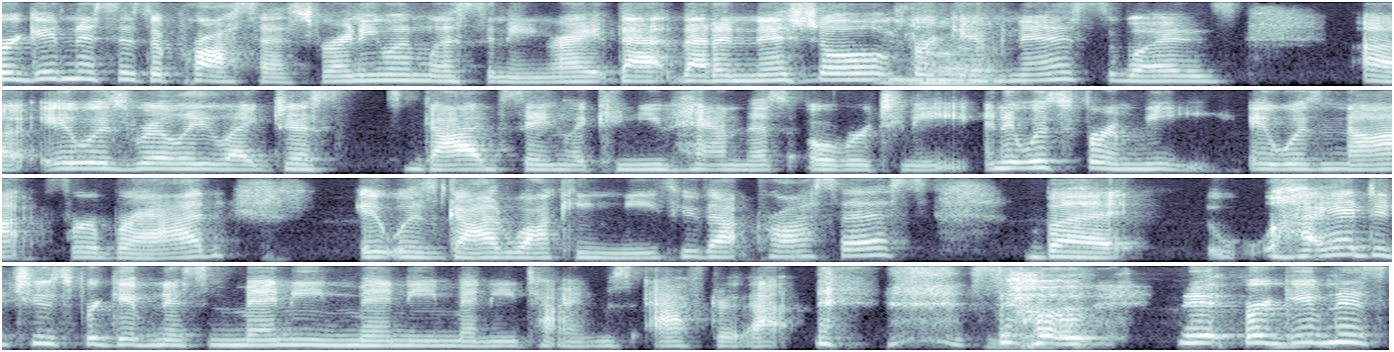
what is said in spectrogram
forgiveness is a process for anyone listening right that that initial forgiveness was uh, it was really like just God saying, like, can you hand this over to me? And it was for me. It was not for Brad it was God walking me through that process. But I had to choose forgiveness many, many, many times after that. so yeah. forgiveness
